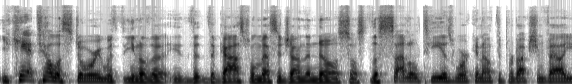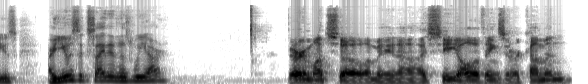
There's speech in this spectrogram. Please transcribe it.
you can't tell a story with, you know, the, the the gospel message on the nose. So the subtlety is working out the production values. Are you as excited as we are? Very much so. I mean, uh, I see all the things that are coming,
